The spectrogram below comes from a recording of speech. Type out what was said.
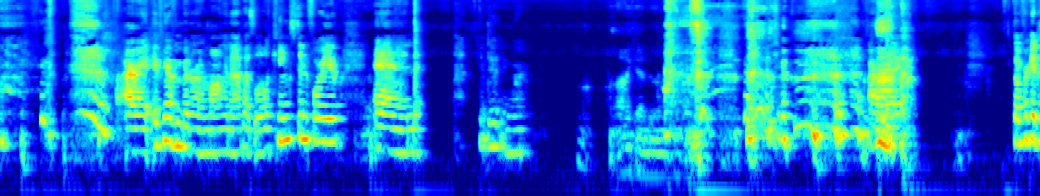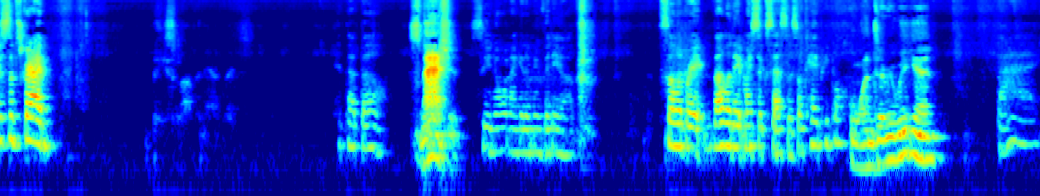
All right. If you haven't been around long enough, that's a little Kingston for you. And I can't do it anymore. I can't do it. All right. Don't forget to subscribe. Peace, love, and grace. Hit that bell Smash it. so you know when I get a new video. Celebrate, validate my successes, okay, people? Once every weekend. Bye.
